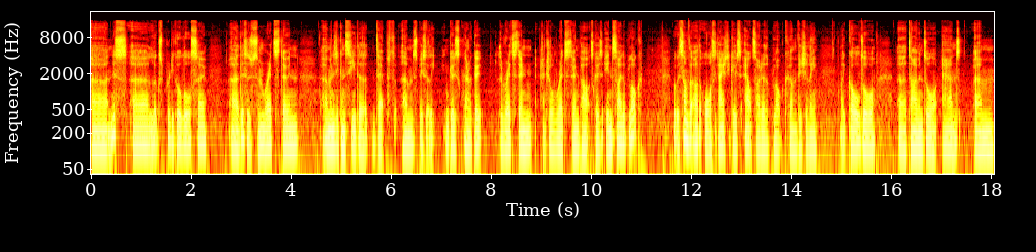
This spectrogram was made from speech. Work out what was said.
Uh, this uh, looks pretty cool also. Uh, this is some redstone, um, and as you can see, the depth um, basically goes kind of go. The redstone, actual redstone parts, goes inside the block, but with some of the other ores, it actually goes outside of the block um, visually, like gold ore, uh, diamond ore, and um,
